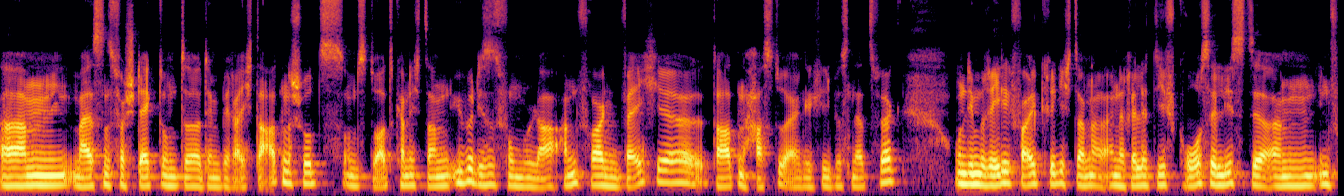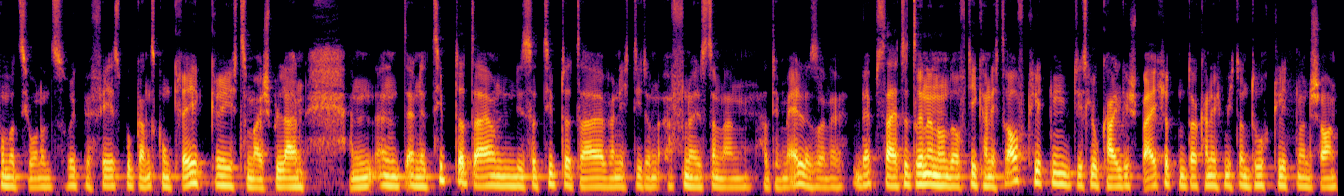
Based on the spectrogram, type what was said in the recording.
ähm, meistens versteckt unter dem Bereich Datenschutz. Und dort kann ich dann über dieses Formular anfragen, welche Daten hast du eigentlich, liebes Netzwerk? Und im Regelfall kriege ich dann eine relativ große Liste an Informationen zurück. Bei Facebook ganz konkret kriege ich zum Beispiel ein, ein, eine ZIP-Datei und in dieser ZIP-Datei, wenn ich die dann öffne, ist dann ein HTML, also eine Webseite drinnen und auf die kann ich draufklicken, die ist lokal gespeichert und da kann ich mich dann durchklicken und schauen,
